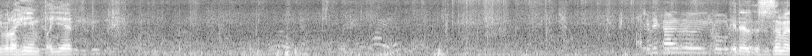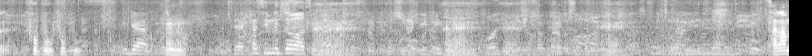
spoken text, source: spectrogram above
ইব্রাহিম তৈয়ব এটা সুসামের ফুপু ফুপু। আছে হ্যাঁ, হ্যাঁ, হ্যাঁ। সালাম।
